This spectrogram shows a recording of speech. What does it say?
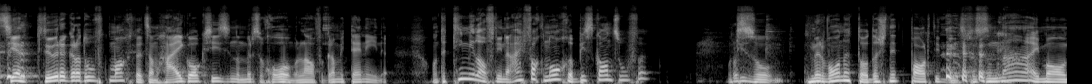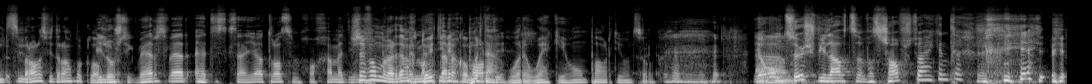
sie haben die Türen gerade aufgemacht, weil sie am Heimgehen gewesen sind und wir so, komm, wir laufen gerade mit denen rein. Und der Timmy läuft ihnen einfach nach, bis ganz rauf. Und die so, wir wohnen da, das ist nicht Party-Dings. Ich so, nein, Mann, dann sind wir alles wieder Wie runtergelaufen. lustig wäre es, wär, hätte es gesagt, ja, trotzdem, komm, kommen die. Vor, wir werden einfach dort reinkommen. Wir Party. denken, a wacky Homeparty und so. Ja, Ähm. und sonst, wie läuft's? Was schaffst du eigentlich?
